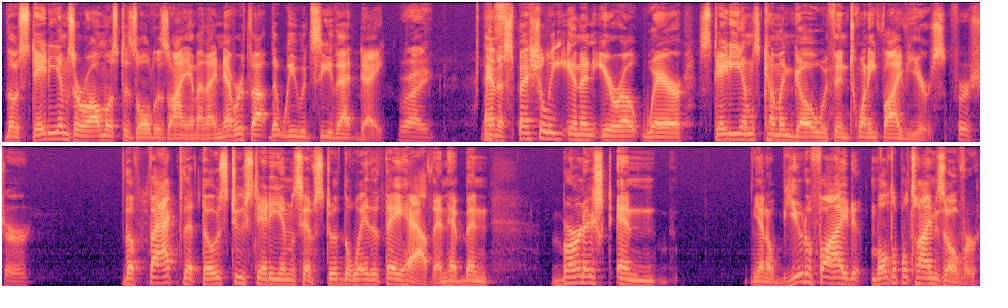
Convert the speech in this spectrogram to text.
those stadiums are almost as old as I am, and I never thought that we would see that day. Right. And especially in an era where stadiums come and go within 25 years. For sure. The fact that those two stadiums have stood the way that they have and have been burnished and you know beautified multiple times over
